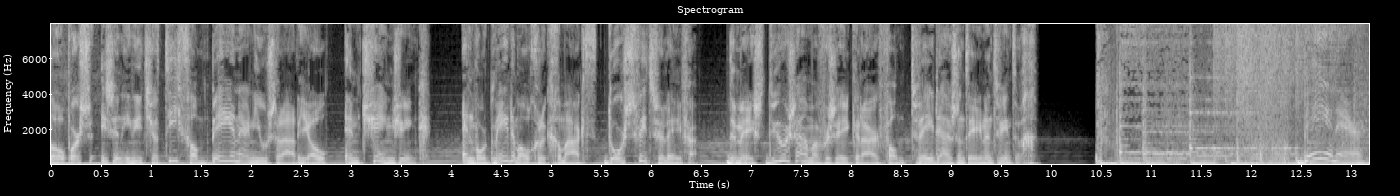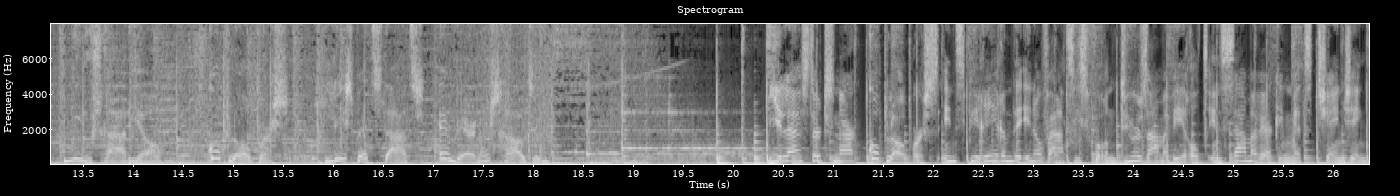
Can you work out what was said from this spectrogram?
Koplopers is een initiatief van BNR Nieuwsradio en Change Inc. En wordt mede mogelijk gemaakt door Zwitserleven, de meest duurzame verzekeraar van 2021. BNR Nieuwsradio. Koplopers. Liesbeth Staats en Werner Schouten. Je luistert naar Koplopers, inspirerende innovaties voor een duurzame wereld in samenwerking met Change Inc.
